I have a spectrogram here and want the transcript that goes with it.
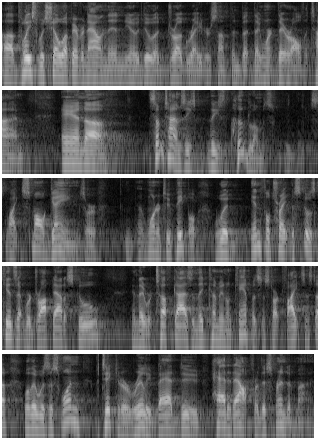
uh, police would show up every now and then, you know, do a drug raid or something, but they weren't there all the time. And uh, sometimes these, these hoodlums, like small gangs or one or two people, would infiltrate the schools. Kids that were dropped out of school and they were tough guys and they'd come in on campus and start fights and stuff. Well, there was this one particular really bad dude had it out for this friend of mine.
